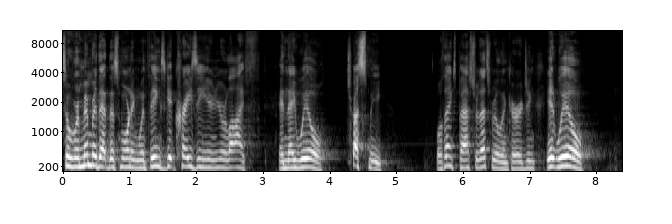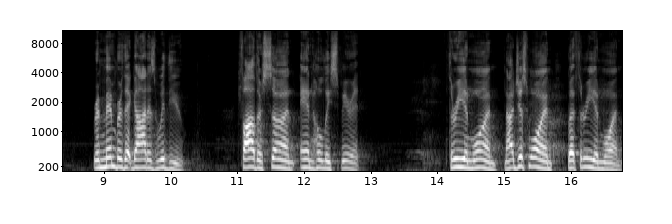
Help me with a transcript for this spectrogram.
So remember that this morning when things get crazy in your life, and they will. Trust me. Well, thanks, Pastor. That's real encouraging. It will. Remember that God is with you Father, Son, and Holy Spirit. Three in one. Not just one, but three in one.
